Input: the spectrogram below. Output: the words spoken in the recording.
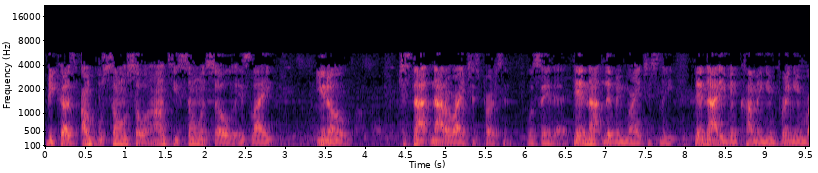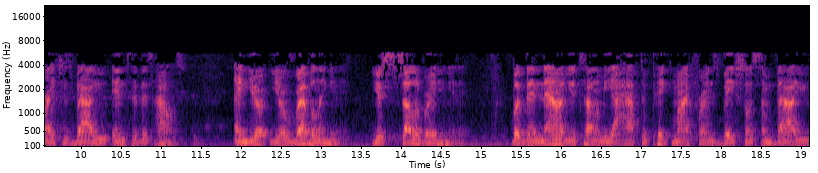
because uncle so and so auntie so and so is like you know just not not a righteous person. We'll say that they're not living righteously. They're not even coming and bringing righteous value into this house, and you're you're reveling in it. You're celebrating in it. But then now you're telling me I have to pick my friends based on some value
